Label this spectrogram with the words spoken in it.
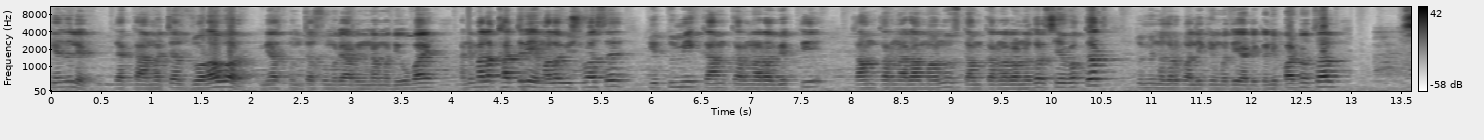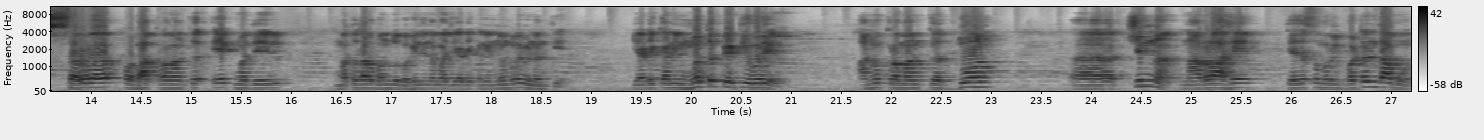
केलेले आहेत त्या कामाच्या जोरावर मी आज तुमच्यासमोर या रंगणामध्ये उभा आहे. आणि मला खात्री आहे मला विश्वास आहे की तुम्ही काम करणारा व्यक्ती काम करणारा माणूस काम करणारा नगरसेवकच तुम्ही नगरपालिकेमध्ये या ठिकाणी पाठवचाल. सर्व प्रभाग क्रमांक एकमधील मतदार बंधू भगिनींना माझी या ठिकाणी नम्र विनंती आहे. या ठिकाणी मतपेटीवरील अनुक्रमांक दोन चिन्ह नारळ आहे. त्याच्यासमोरील बटन दाबून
